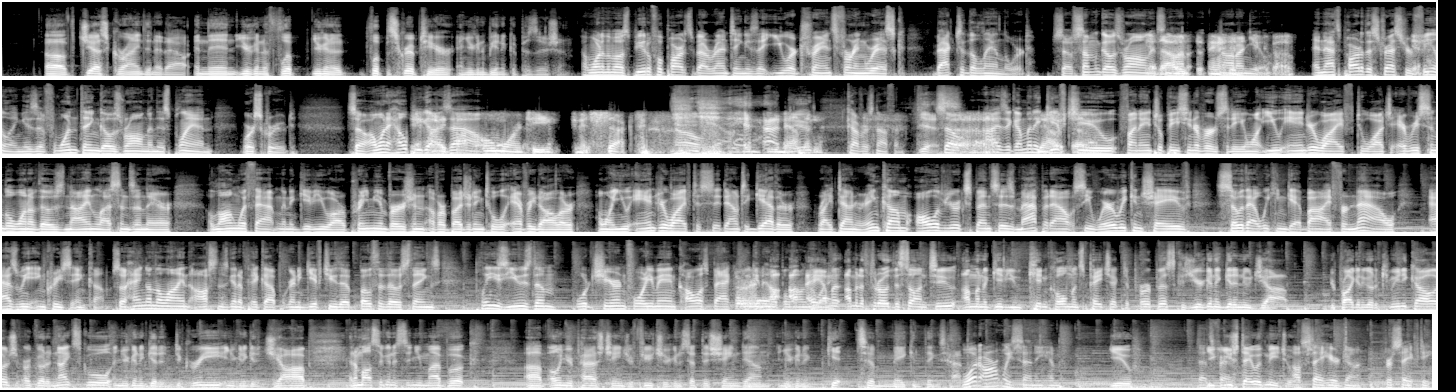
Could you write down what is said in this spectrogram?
of just grinding it out, and then you're gonna flip you're gonna flip the script here, and you're gonna be in a good position. And one of the most beautiful parts about renting is that you are transferring risk back to the landlord. So if something goes wrong, Yeah, it's not, the thing I not on you. And that's part of the stress you're Yeah. feeling is if one thing goes wrong in this plan, we're screwed. So I want to help you guys I bought out. a home warranty and it sucked. Oh, yeah. Yeah, Nothing. Covers nothing. Yes. So, Uh, Isaac, I'm going to no, gift so- you Financial Peace University. I want you and your wife to watch every single one of those nine lessons in there. Along with that, I'm going to give you our premium version of our budgeting tool, EveryDollar. I want you and your wife to sit down together, write down your income, all of your expenses, map it out, see where we can shave so that we can get by for now as we increase income. So, hang on the line. Austin's going to pick up. We're going to gift you the, both of those things. Please use them. We're cheering for you, man. Call us back if we can help Uh, along hey, the I'm way. gonna, I'm gonna throw this on too. I'm gonna give you Ken Coleman's paycheck to purpose because you're gonna get a new job. You're probably gonna go to community college or go to night school, and you're gonna get a degree and you're gonna get a job. And I'm also gonna send you my book, um, Own Your Past, Change Your Future. You're gonna set this shame down, and you're gonna get to making things happen. what aren't we sending him? You, That's you, fair. you stay with me, George. I'll stay here, John, for safety.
